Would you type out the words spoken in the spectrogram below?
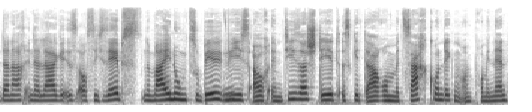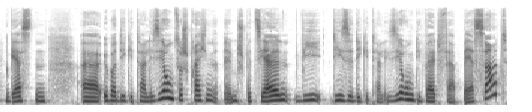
danach in der Lage ist, auch sich selbst selbst eine Meinung zu bilden. Wie es auch im Teaser steht, es geht darum, mit sachkundigen und prominenten Gästen äh, über Digitalisierung zu sprechen, im Speziellen, wie diese Digitalisierung die Welt verbessert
